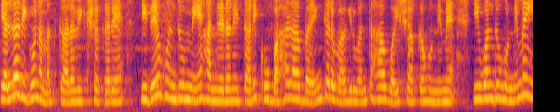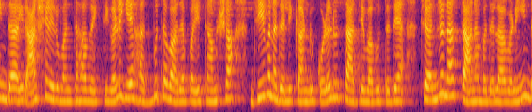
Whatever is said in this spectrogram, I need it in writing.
ಎಲ್ಲರಿಗೂ ನಮಸ್ಕಾರ ವೀಕ್ಷಕರೇ. ಇದೇ ಒಂದು ಮೇ ಹನ್ನೆರಡನೇ ತಾರೀಕು ಬಹಳ ಭಯಂಕರವಾಗಿರುವಂತಹ ವೈಶಾಖ ಹುಣ್ಣಿಮೆ. ಈ ಒಂದು ಹುಣ್ಣಿಮೆಯಿಂದ ರಾಶಿಯಲ್ಲಿರುವಂತಹ ವ್ಯಕ್ತಿಗಳಿಗೆ ಅದ್ಭುತವಾದ ಫಲಿತಾಂಶ ಜೀವನದಲ್ಲಿ ಕಂಡುಕೊಳ್ಳಲು ಸಾಧ್ಯವಾಗುತ್ತದೆ. ಚಂದ್ರನ ಸ್ಥಾನ ಬದಲಾವಣೆಯಿಂದ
